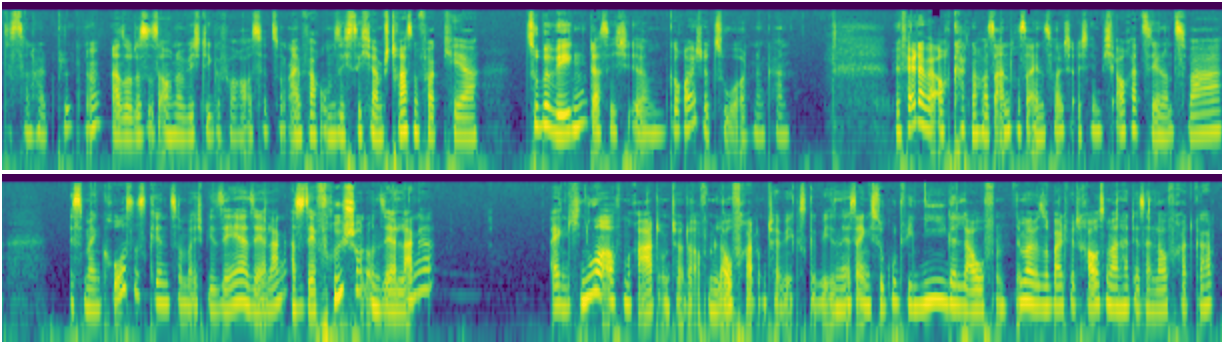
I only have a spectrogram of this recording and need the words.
das ist dann halt blöd, ne? Also das ist auch eine wichtige Voraussetzung, einfach um sich sicher im Straßenverkehr zu bewegen, dass ich ähm, Geräusche zuordnen kann. Mir fällt aber auch gerade noch was anderes ein, das wollte ich euch nämlich auch erzählen. Und zwar ist mein großes Kind zum Beispiel sehr, sehr lang, also sehr früh schon und sehr lange eigentlich nur auf dem Rad unter oder auf dem Laufrad unterwegs gewesen. Er ist eigentlich so gut wie nie gelaufen. Immer sobald wir draußen waren, hat er sein Laufrad gehabt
